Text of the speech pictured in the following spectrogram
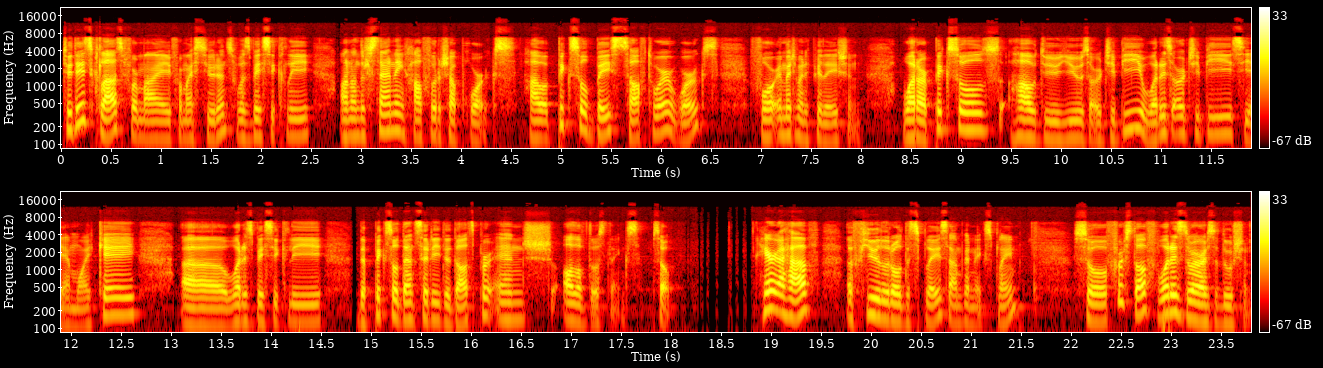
today's class for my for my students was basically on understanding how Photoshop works, how a pixel-based software works for image manipulation. What are pixels? How do you use RGB? What is RGB? CMYK? Uh, what is basically the pixel density, the dots per inch, all of those things. So here I have a few little displays I'm going to explain. So first off, what is the resolution?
